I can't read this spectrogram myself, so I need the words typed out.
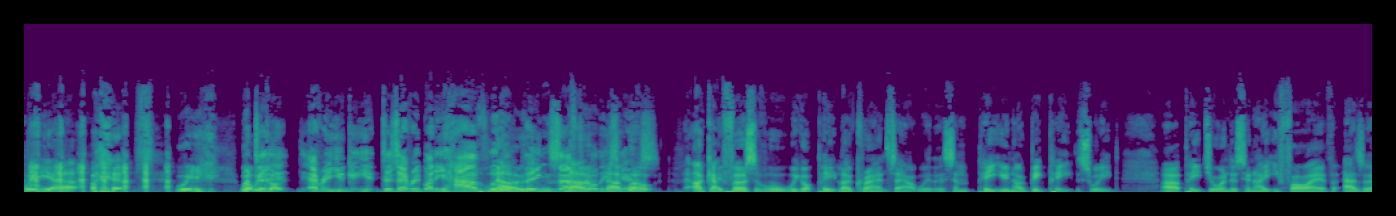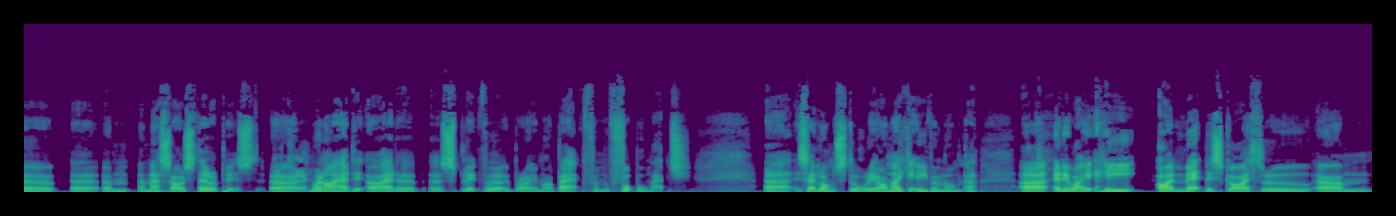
we uh, we well But we do- got every you, you does everybody have little things after no, all these no, years? Well, okay. First of all, we got Pete Locrantz out with us, and Pete, you know, Big Pete, the Swede. Uh, Pete joined us in '85 as a, a a a massage therapist. Uh, Okay. When I had I had a, a split vertebrae in my back from a football match. Uh, it's a long story. I'll make it even longer. Uh, anyway, he I met this guy through um,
